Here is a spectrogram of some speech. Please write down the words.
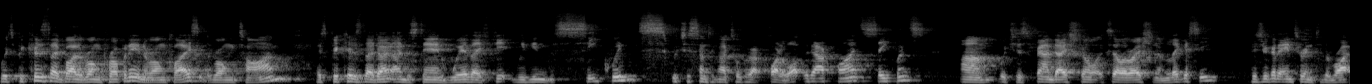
Well, it's because they buy the wrong property in the wrong place at the wrong time. It's because they don't understand where they fit within the sequence, which is something I talk about quite a lot with our clients. Sequence, um, which is foundational, acceleration, and legacy. Because you've got to enter into the right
